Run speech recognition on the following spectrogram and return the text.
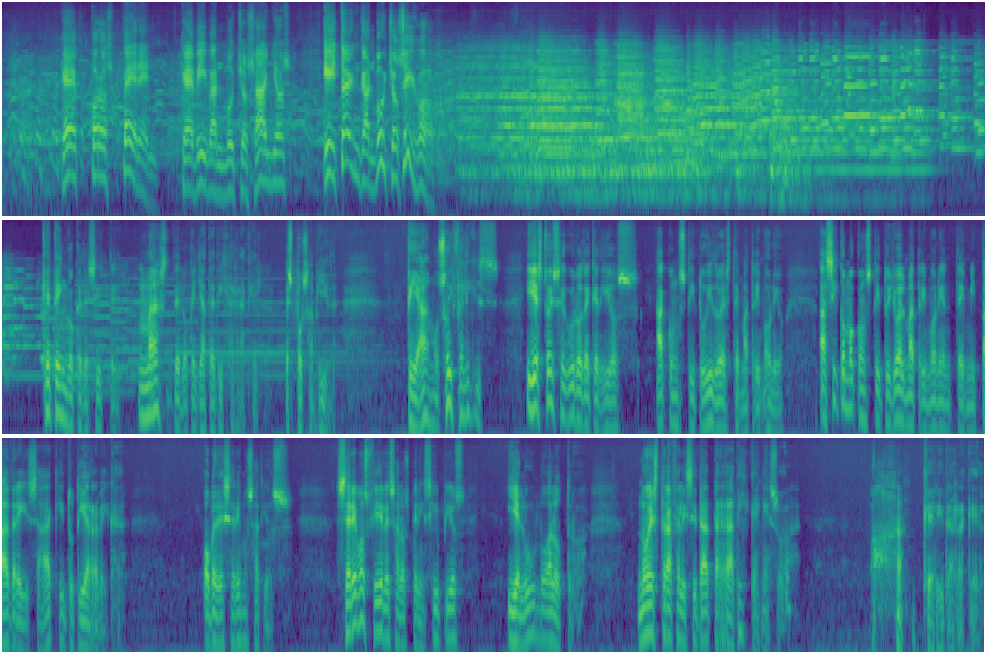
Que prosperen, que vivan muchos años y tengan muchos hijos. ¿Qué tengo que decirte? Más de lo que ya te dije, Raquel, esposa mía. Te amo, soy feliz y estoy seguro de que Dios ha constituido este matrimonio, así como constituyó el matrimonio entre mi padre Isaac y tu tía Rebeca. Obedeceremos a Dios, seremos fieles a los principios y el uno al otro. Nuestra felicidad radica en eso. Oh, querida Raquel,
